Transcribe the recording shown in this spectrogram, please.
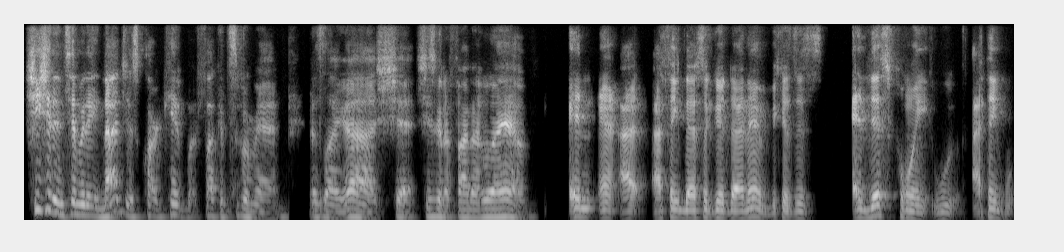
she should intimidate not just Clark Kent but fucking Superman. It's like, ah, shit, she's gonna find out who I am. and, and I, I think that's a good dynamic because it's at this point I think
